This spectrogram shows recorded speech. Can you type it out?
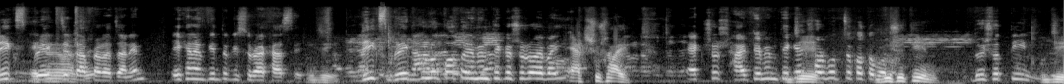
ডিক্স ব্রেক যেটা আপনারা জানেন এখানেও কিন্তু কিছু রাখা আছে। জি। ডিক্স ব্রেকগুলো কত এমএম থেকে শুরু হয় ভাই? একশো ষাট। একশো ষাট এমএম থেকে সর্বোচ্চ কত বড়? দুশো তিন। দুইশো তিন। জি।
